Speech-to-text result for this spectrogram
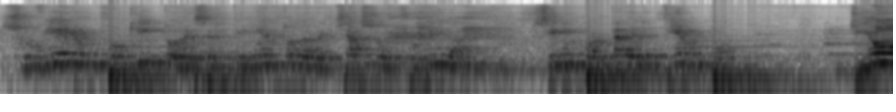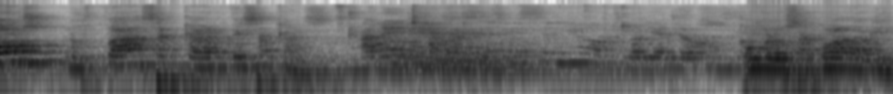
subiera un poquito de sentimiento de rechazo en su vida, sin importar el tiempo, Dios nos va a sacar de esa cárcel. Amén. Como lo sacó a David.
